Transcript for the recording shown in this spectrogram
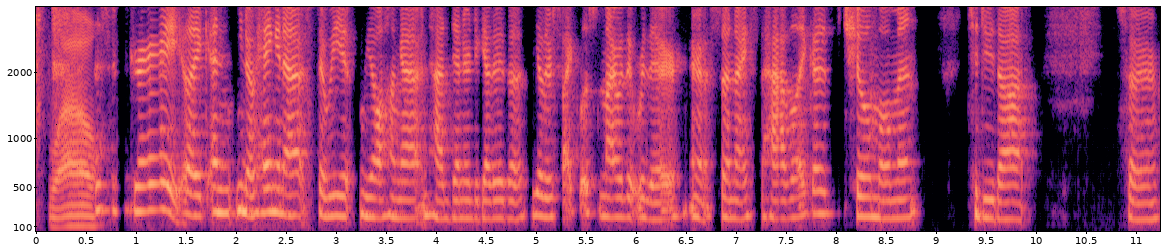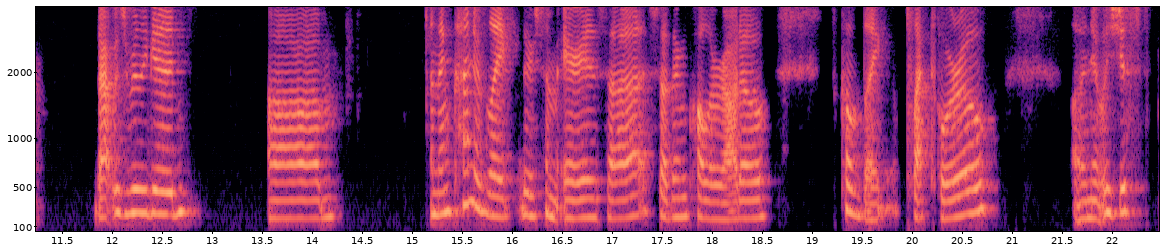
wow, this is great. Like, and you know, hanging out. So we we all hung out and had dinner together. The the other cyclists and I that were there. And it was so nice to have like a chill moment to do that. So that was really good. Um, and then kind of like there's some areas, uh, southern Colorado. It's called like Platoro, and it was just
